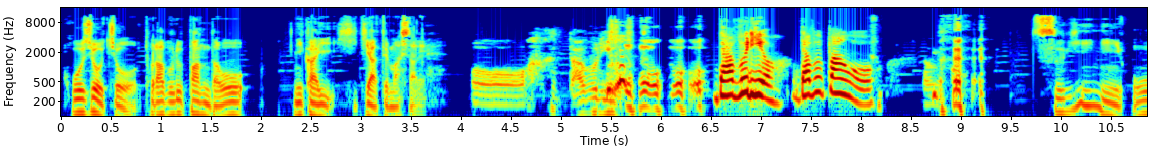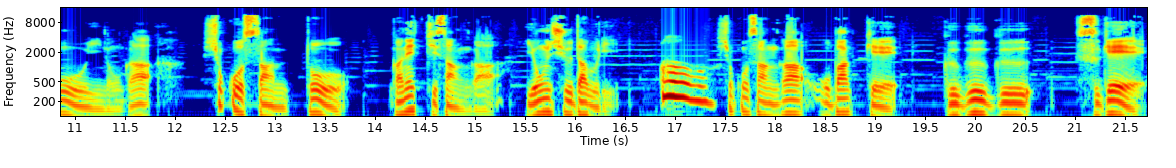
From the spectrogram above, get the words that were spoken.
工場長、トラブルパンダを2回引き当てましたね。おー、ダブリ王。ダブリ王。ダブパンを。次に多いのが、ショコさんとガネッチさんが4種ダブリ。おー。ショコさんがお化け、グググ、すげえ、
